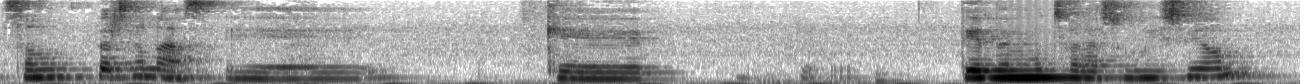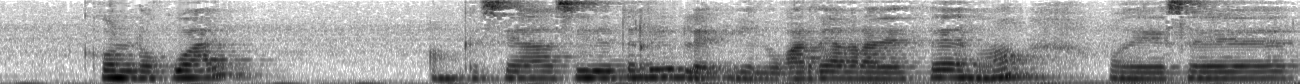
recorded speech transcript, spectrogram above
Son personas eh, que tienden mucho a la sumisión, con lo cual, aunque sea así de terrible, y en lugar de agradecer, ¿no? o de ser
